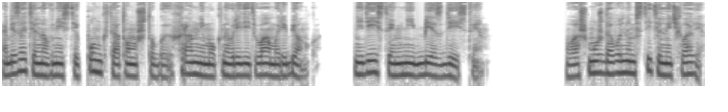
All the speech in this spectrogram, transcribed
Обязательно внести пункты о том, чтобы хран не мог навредить вам и ребенку, ни действием, ни бездействием. Ваш муж довольно мстительный человек.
